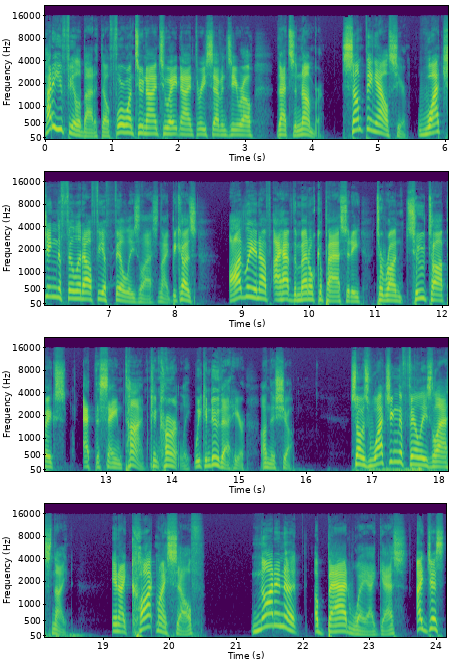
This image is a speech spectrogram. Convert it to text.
How do you feel about it, though? 412 928 9370. That's a number. Something else here. Watching the Philadelphia Phillies last night, because oddly enough, I have the mental capacity to run two topics at the same time, concurrently. We can do that here on this show. So I was watching the Phillies last night, and I caught myself, not in a, a bad way, I guess. I just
